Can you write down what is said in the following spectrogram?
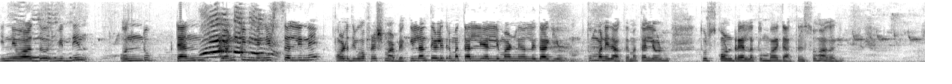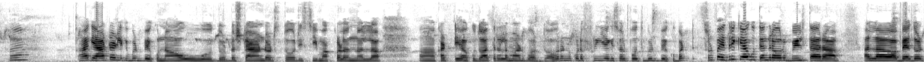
ಇನ್ನು ಅದು ವಿದಿನ್ ಒಂದು ಟೆನ್ ಟ್ವೆಂಟಿ ಮಿನಿಟ್ಸ್ ಅಲ್ಲಿನೇ ಅವಳದ್ದು ಇವಾಗ ಫ್ರೆಶ್ ಮಾಡಬೇಕು. ಇಲ್ಲ ಅಂತ ಹೇಳಿದ್ರೆ ಮತ್ತೆ ಅಲ್ಲಿ ಅಲ್ಲಿ ಮಣ್ಣಲ್ಲಿ ಇದಾಗಿ ತುಂಬಾ ಇದಾಗ್ತದೆ. ಮತ್ತೆ ಅಲ್ಲಿ ಅವಳು ತುರ್ಸ್ಕೊಂಡ್ರೆ ಎಲ್ಲ ತುಂಬ ಇದಾಗ್ತದೆ. ಸೊ ಹಾಗಾಗಿ. ಹಾಂ? ಹಾಗೆ ಆಟ ಆಡಲಿಕ್ಕೆ ಬಿಡಬೇಕು. ನಾವು ದೊಡ್ಡ ಸ್ಟ್ಯಾಂಡರ್ಡ್ಸ್ ತೋರಿಸಿ ಮಕ್ಕಳನ್ನೆಲ್ಲ ಕಟ್ಟಿ ಹಾಕೋದು, ಆ ಥರ ಎಲ್ಲ ಮಾಡಬಾರ್ದು. ಅವರನ್ನು ಕೂಡ ಫ್ರೀಯಾಗಿ ಸ್ವಲ್ಪ ಹೊತ್ತು ಬಿಡಬೇಕು. ಬಟ್ ಸ್ವಲ್ಪ ಹೆದರಿಕೆ ಆಗುತ್ತೆ ಅಂದರೆ ಅವರು ಬೀಳ್ತಾರಾ? ಅಲ್ಲ ದೊಡ್ಡ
